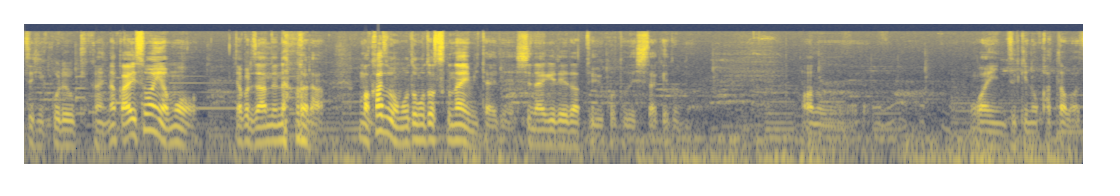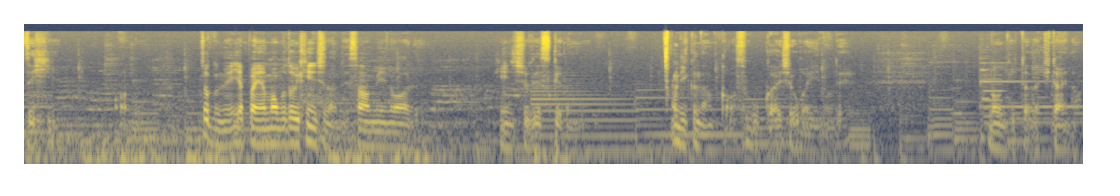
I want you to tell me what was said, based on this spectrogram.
ぜひこれを機会になんかアイスワインはもうやっぱり残念ながら、まあ、数ももともと少ないみたいで品切れだということでしたけどもあのワイン好きの方はぜひあのちょっとねやっぱり山本品種なんで酸味のある品種ですけどもお肉なんかはすごく相性がいいので飲んでいただきたいなと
